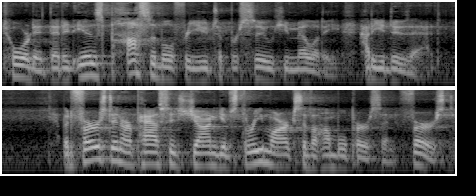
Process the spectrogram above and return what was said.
toward it, that it is possible for you to pursue humility. How do you do that? But first, in our passage, John gives three marks of a humble person. First,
